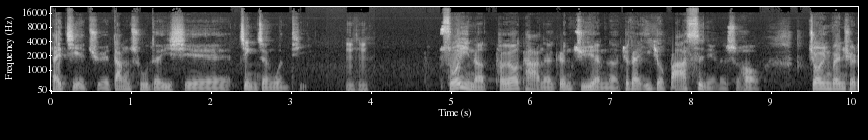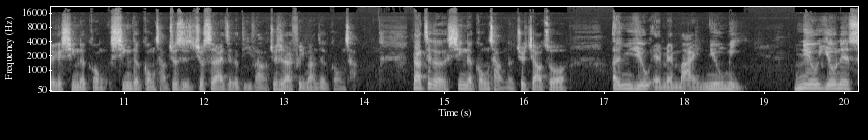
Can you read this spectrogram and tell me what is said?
来解决当初的一些竞争问题。嗯哼，所以呢，Toyota 呢跟 GM 呢就在一九八四年的时候，join venture 的一个新的工新的工厂，就是就是在这个地方，就是在 Fremont 这个工厂。那这个新的工厂呢，就叫做 NUMMI New Me New Units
